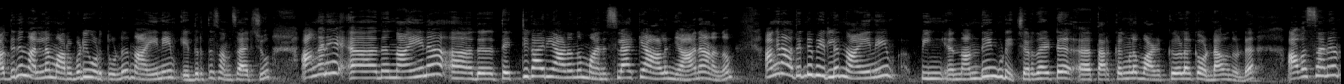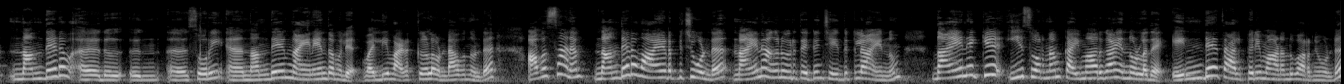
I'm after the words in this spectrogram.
അതിന് നല്ല മറുപടി കൊടുത്തുകൊണ്ട് നയനയും എതിർത്ത് സംസാരിച്ചു. അങ്ങനെ നയന തെറ്റുകാരിയാണെന്നും മനസ്സിലാക്കിയ ആൾ ഞാനാണെന്നും അങ്ങനെ അതിന്റെ പേരിൽ നയനയും പിങ് നന്ദയും കൂടി ചെറുതായിട്ട് തർക്കങ്ങളും വഴക്കുകളൊക്കെ ഉണ്ടാവുന്നുണ്ട്. അവസാനം നന്ദയുടെ സോറി നന്ദയും നയനയും തമ്മിൽ വലിയ വഴക്കുകൾ ഉണ്ടാവുന്നുണ്ട്. അവസാനം നന്ദയുടെ വായടപ്പിച്ചുകൊണ്ട് നയന അങ്ങനെ ഒരു തെറ്റും ചെയ്തിട്ടില്ല എന്നും നയനയ്ക്ക് ഈ സ്വർണം കൈമാറുക എന്നുള്ളത് എന്റെ താല്പര്യമാണെന്ന് പറഞ്ഞുകൊണ്ട്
